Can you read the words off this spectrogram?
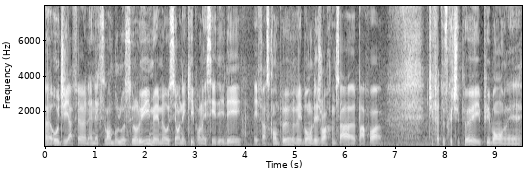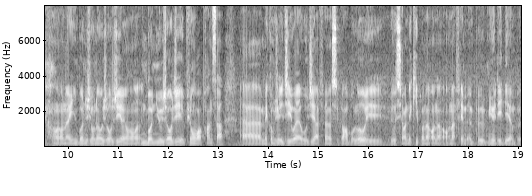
euh OG a fait un, excellent boulot sur lui, mais, aussi en équipe, on a essayé d'aider et faire ce qu'on peut. Mais bon, des joueurs comme ça, euh, parfois tu fais tout ce que tu peux. Et puis bon, on a eu une bonne journée aujourd'hui, une bonne nuit aujourd'hui, et puis on va prendre ça. Euh, mais comme je l'ai dit, ouais, OG a fait un super boulot et, aussi en équipe, on a, fait un peu mieux d'aider un peu.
